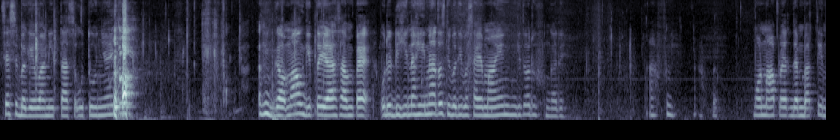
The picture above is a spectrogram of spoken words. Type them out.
Saya sebagai wanita seutuhnya itu nggak mau gitu ya sampai udah dihina-hina terus tiba-tiba saya main gitu aduh nggak deh maaf nih maaf banget. mohon maaf lahir dan batin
